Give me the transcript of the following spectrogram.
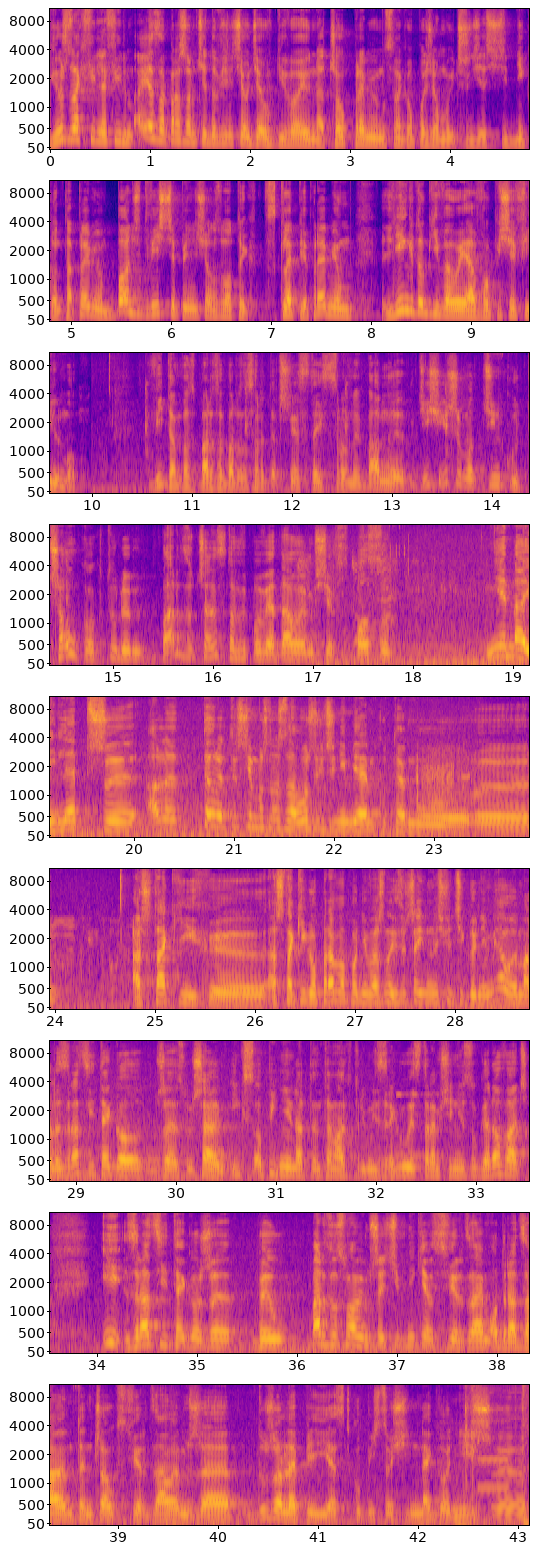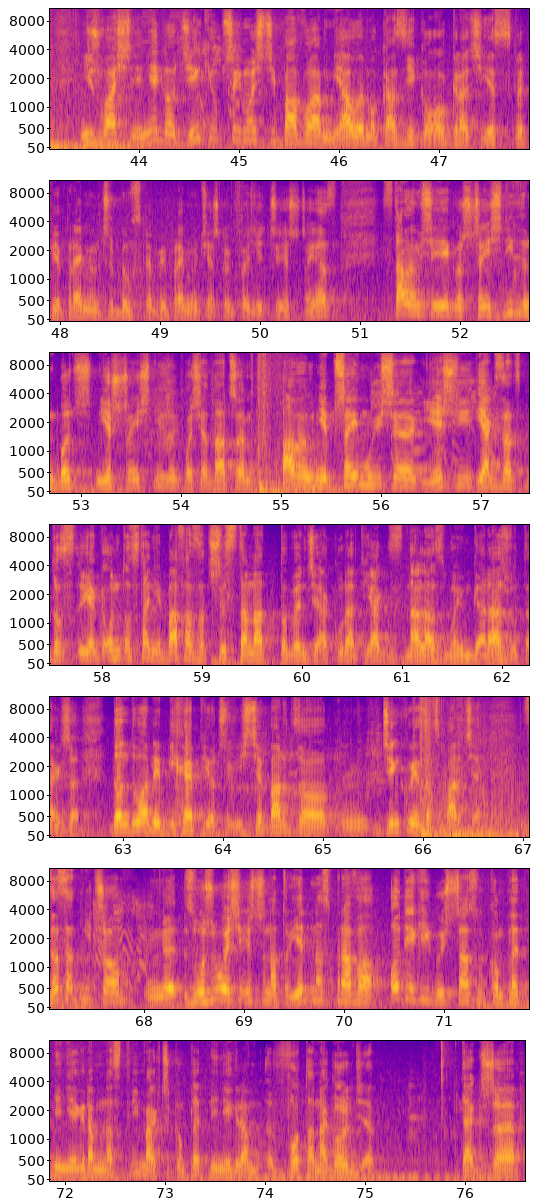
Już za chwilę film, a ja zapraszam Cię do wzięcia udziału w giveawayu na czołg premium 8 poziomu i 30 dni konta premium, bądź 250 zł w sklepie premium. Link do giveawaya w opisie filmu. Witam Was bardzo, bardzo serdecznie z tej strony Bany. W dzisiejszym odcinku czołg, o którym bardzo często wypowiadałem się w sposób nie najlepszy, ale teoretycznie można założyć, że nie miałem ku temu e, aż, takich, e, aż takiego prawa, ponieważ najzwyczajniej na świecie go nie miałem, ale z racji tego, że słyszałem x opinii na ten temat, którymi z reguły staram się nie sugerować i z racji tego, że był bardzo słabym przeciwnikiem, stwierdzałem, odradzałem ten czołg, stwierdzałem, że dużo lepiej jest kupić coś innego niż, e, niż właśnie niego. Dzięki uprzejmości Pawła miałem okazję go ograć, jest w sklepie premium, czy był w sklepie premium, ciężko mi powiedzieć, czy jeszcze jest. Stałem się jego szczęśliwym bądź nieszczęśliwym posiadaczem. Paweł, nie przejmuj się, jeśli jak, za, dos, jak on dostanie buffa za 300 lat, to będzie akurat jak znalazł w moim garażu, także don't worry, be happy, oczywiście bardzo mm, dziękuję za wsparcie. Zasadniczo mm, złożyła się jeszcze na to jedna sprawa, od jakiegoś czasu kompletnie nie gram na streamach, czy kompletnie nie gram w WOTA na Goldzie. Także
